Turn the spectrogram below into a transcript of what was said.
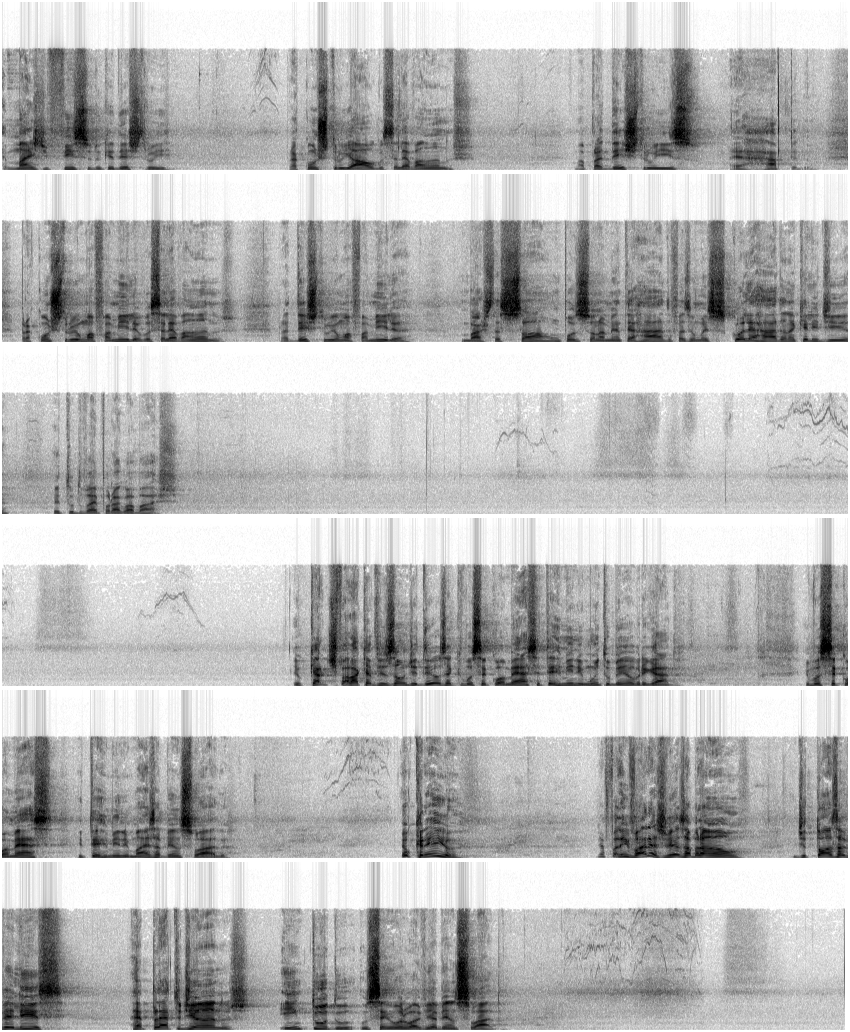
é mais difícil do que destruir. Para construir algo, você leva anos. Mas para destruir isso, é rápido. Para construir uma família, você leva anos. Para destruir uma família, Basta só um posicionamento errado, fazer uma escolha errada naquele dia e tudo vai por água abaixo. Eu quero te falar que a visão de Deus é que você comece e termine muito bem, obrigado. Que você comece e termine mais abençoado. Eu creio. Já falei várias vezes, Abraão, ditosa velhice, repleto de anos, e em tudo o Senhor o havia abençoado.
